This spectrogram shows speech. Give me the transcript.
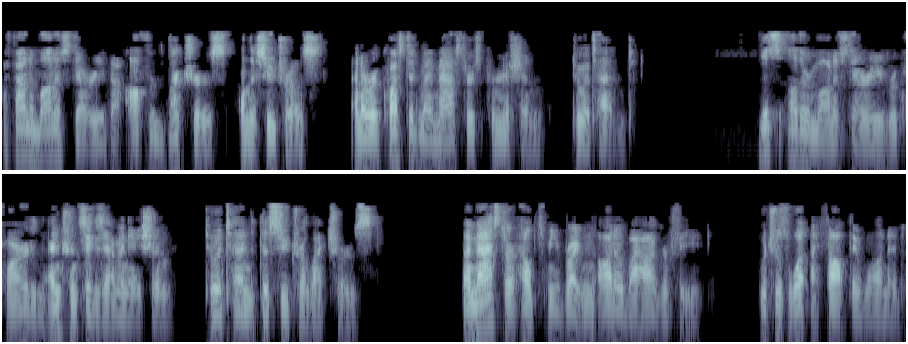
I found a monastery that offered lectures on the sutras, and I requested my master's permission to attend. This other monastery required an entrance examination to attend the sutra lectures. My master helped me write an autobiography, which was what I thought they wanted.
